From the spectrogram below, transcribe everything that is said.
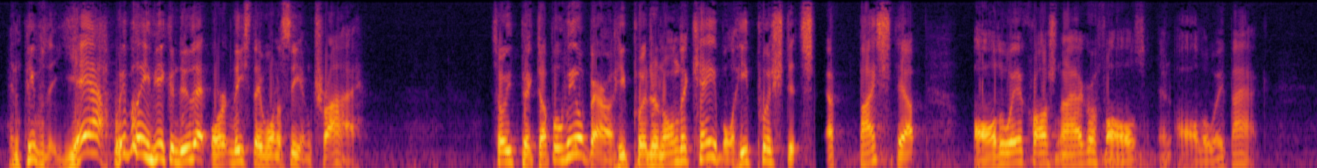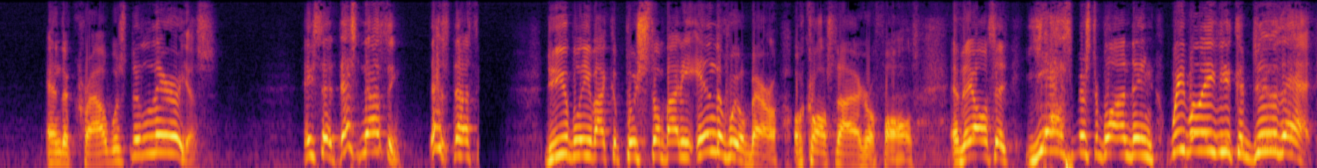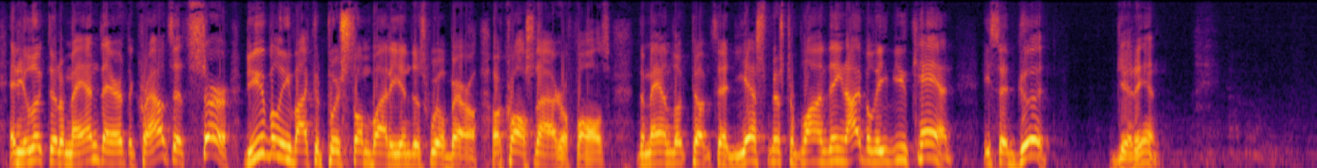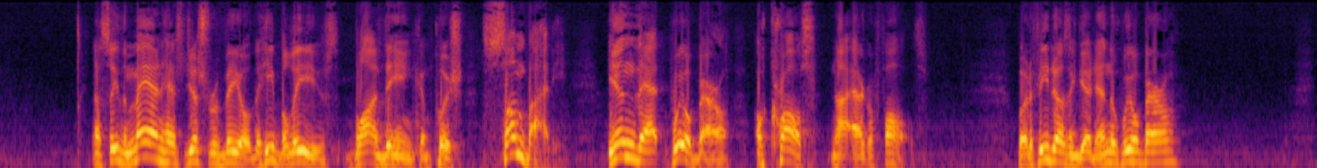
And people said, Yeah, we believe you can do that, or at least they want to see him try. So he picked up a wheelbarrow. He put it on the cable. He pushed it step by step all the way across Niagara Falls and all the way back. And the crowd was delirious. He said, That's nothing. That's nothing. Do you believe I could push somebody in the wheelbarrow across Niagara Falls? And they all said, Yes, Mr. Blondin, we believe you could do that. And he looked at a man there at the crowd said, Sir, do you believe I could push somebody in this wheelbarrow across Niagara Falls? The man looked up and said, Yes, Mr. Blondin, I believe you can. He said, Good, get in. Now, see, the man has just revealed that he believes Blondin can push somebody in that wheelbarrow across Niagara Falls. But if he doesn't get in the wheelbarrow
